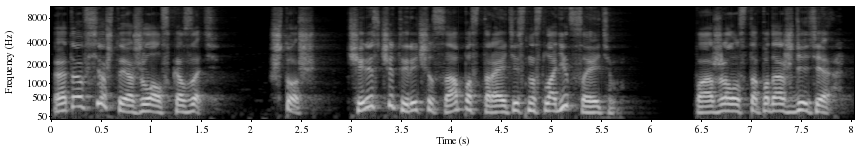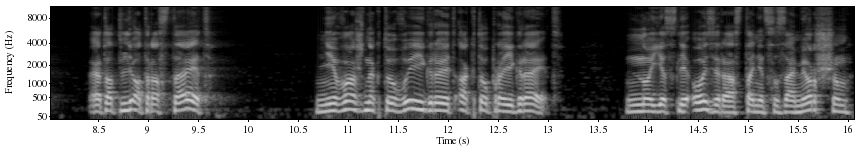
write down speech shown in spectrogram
Это все, что я желал сказать. Что ж, через 4 часа постарайтесь насладиться этим. Пожалуйста, подождите. Этот лед растает? Неважно, кто выиграет, а кто проиграет. Но если озеро останется замерзшим,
